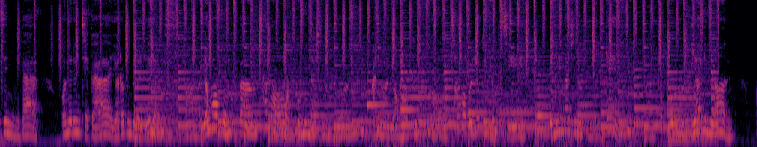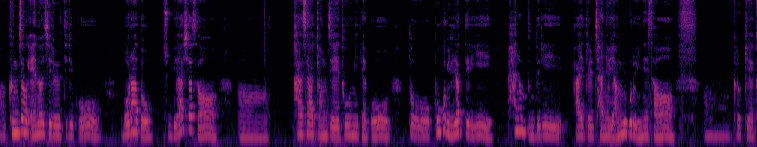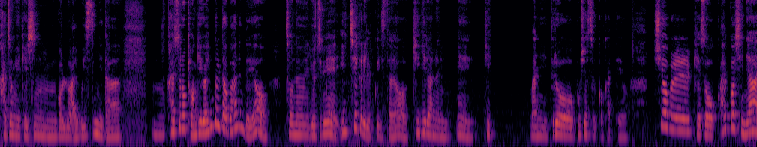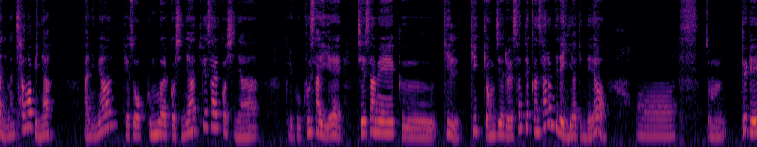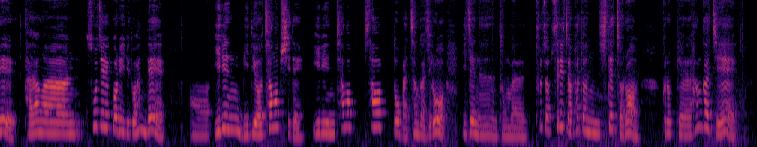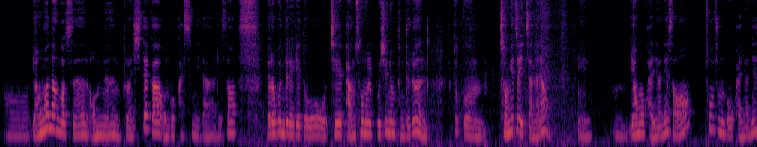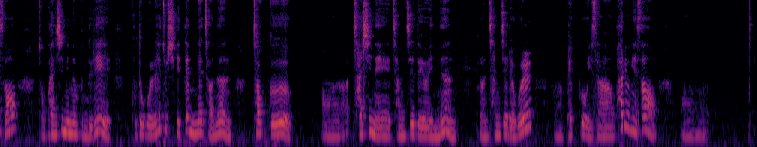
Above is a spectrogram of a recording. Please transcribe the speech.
쌤입니다. 오늘은 제가 여러분들에게 어, 영어 공부방 창업 고민하시는 분 아니면 영어 교육으로 창업을 해도 될지 고민하시는 분들께 어, 조금 이왕이면 어, 긍정 에너지를 드리고 뭐라도 준비하셔서 어, 가사 경제에 도움이 되고 또 고급 인력들이 많은 분들이 아이들 자녀 양육으로 인해서 어, 그렇게 가정에 계신 걸로 알고 있습니다. 음, 갈수록 경기가 힘들다고 하는데요. 저는 요즘에 이 책을 읽고 있어요. 기기라는 예, 기 많이 들어보셨을 것 같아요. 취업을 계속 할 것이냐 아니면 창업이냐 아니면 계속 근무할 것이냐 퇴사할 것이냐 그리고 그 사이에 제3의 그 길, 깃 경제를 선택한 사람들의 이야기인데요. 어, 좀 되게 다양한 소재거리이기도 한데, 어, 1인 미디어 창업 시대, 1인 창업 사업도 마찬가지로 이제는 정말 투잡, 쓰리잡 하던 시대처럼 그렇게 한 가지에 어, 영원한 것은 없는 그런 시대가 온 것 같습니다. 그래서 여러분들에게도 제 방송을 보시는 분들은 조금 정해져 있잖아요. 예, 음, 영어 관련해서 초중고 관련해서 좀 관심 있는 분들이 구독을 해주시기 때문에 저는 적극 어, 자신의 잠재되어 있는 그런 잠재력을 어, 100% 이상 활용해서 어,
